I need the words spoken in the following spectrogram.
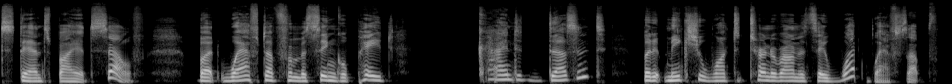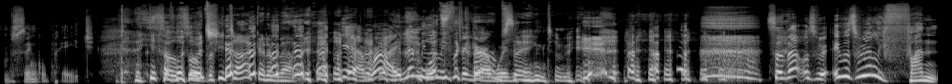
stands by itself, but wafted up from a single page kind of doesn't. But it makes you want to turn around and say, "What wafts up from a single page?" yeah, so, so what's she talking about? yeah, right. Let me what's let me the figure out what saying to me. so that was it was really fun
